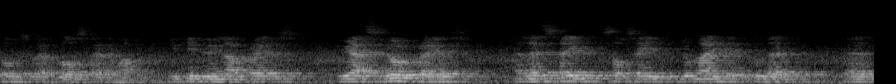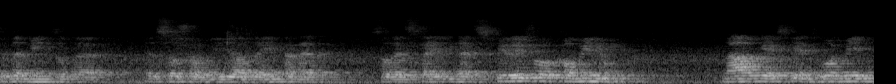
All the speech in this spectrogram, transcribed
those who have lost anyone. We keep doing our prayers. We ask your prayers, and let's stay, so say, united to that, uh, to the means of the uh, social media, of the internet. So let's stay in that spiritual communion. Now we experience what we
